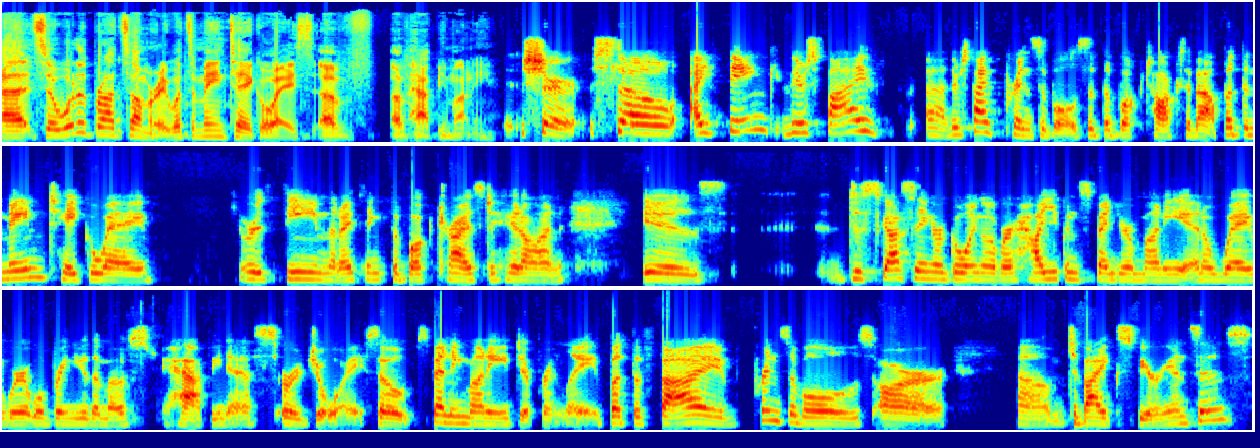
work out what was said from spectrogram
Uh, so, what a broad summary? What's the main takeaways of of Happy Money? Sure. So, I think there's five uh, there's five principles that the book talks about, but the main takeaway or theme that I think the book tries to hit on is discussing or going over how you can spend your money in a way where it will bring you the most happiness or joy. So, spending money differently. But the five principles are um, to buy experiences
